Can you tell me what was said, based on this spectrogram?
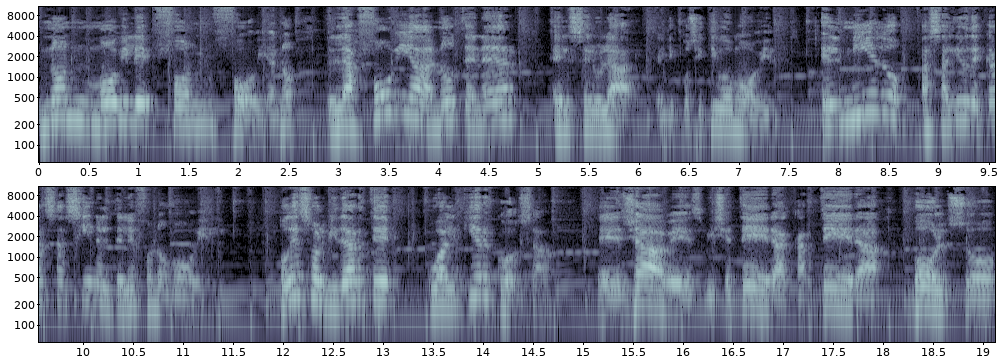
non mobile phone fobia, ¿no? La fobia a no tener el celular, el dispositivo móvil. El miedo a salir de casa sin el teléfono móvil. Podés olvidarte cualquier cosa. Eh, llaves, billetera, cartera, bolso.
